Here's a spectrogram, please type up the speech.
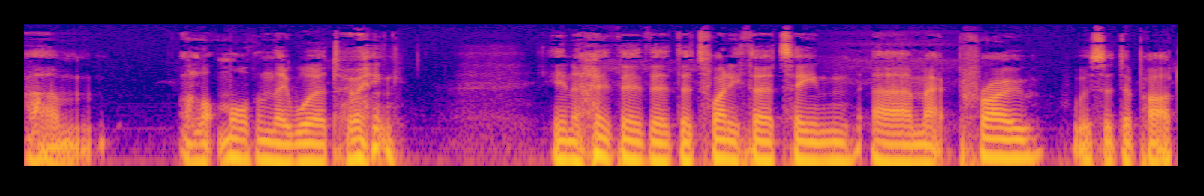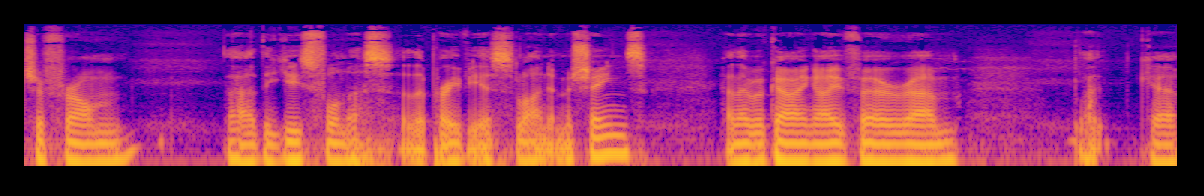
um, a lot more than they were doing. You know, the the, the 2013 uh, Mac Pro was a departure from uh, the usefulness of the previous line of machines, and they were going over um, like uh,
